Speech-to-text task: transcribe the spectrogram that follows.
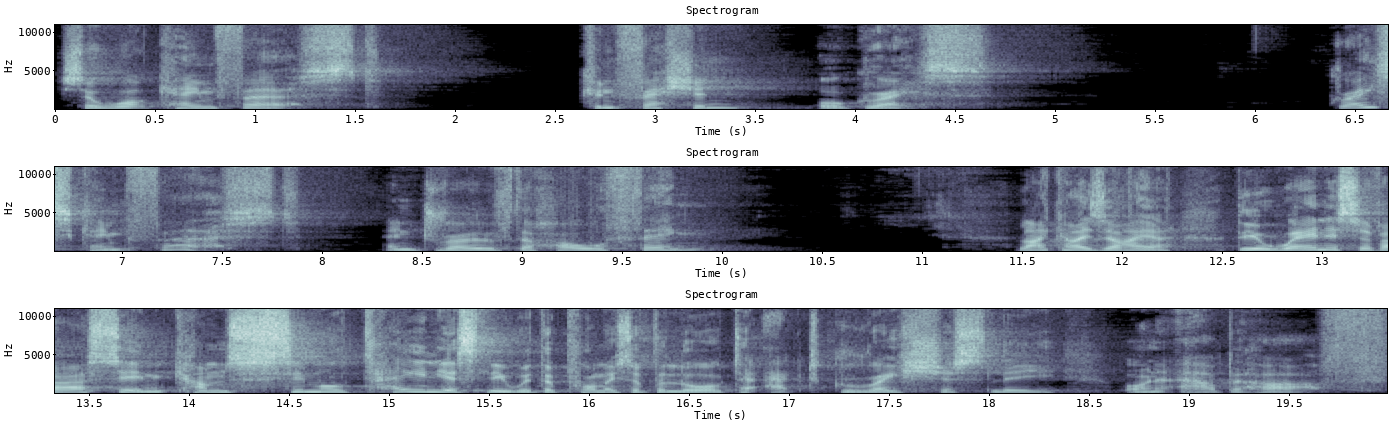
So, what came first? Confession or grace? Grace came first and drove the whole thing. Like Isaiah, the awareness of our sin comes simultaneously with the promise of the Lord to act graciously on our behalf.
